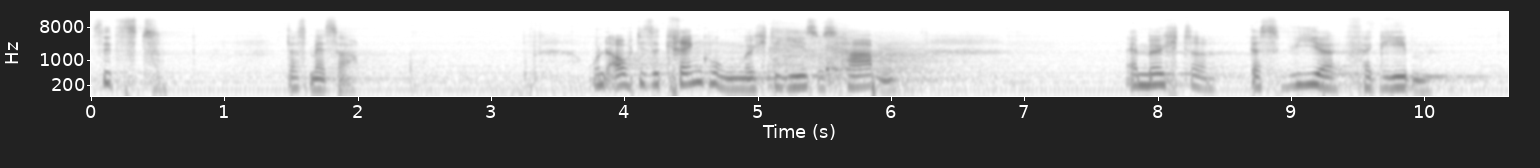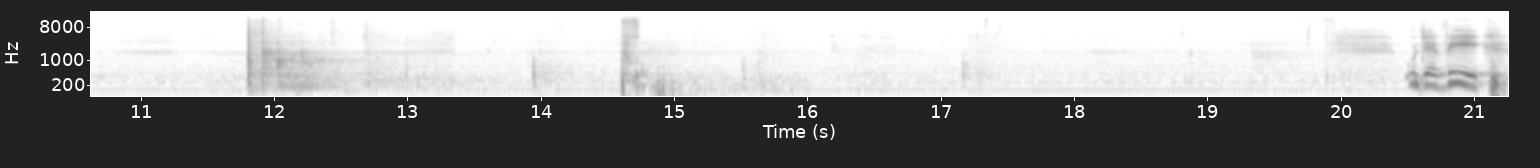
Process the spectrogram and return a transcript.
sitzt das Messer. Und auch diese Kränkungen möchte Jesus haben. Er möchte, dass wir vergeben. Und der Weg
